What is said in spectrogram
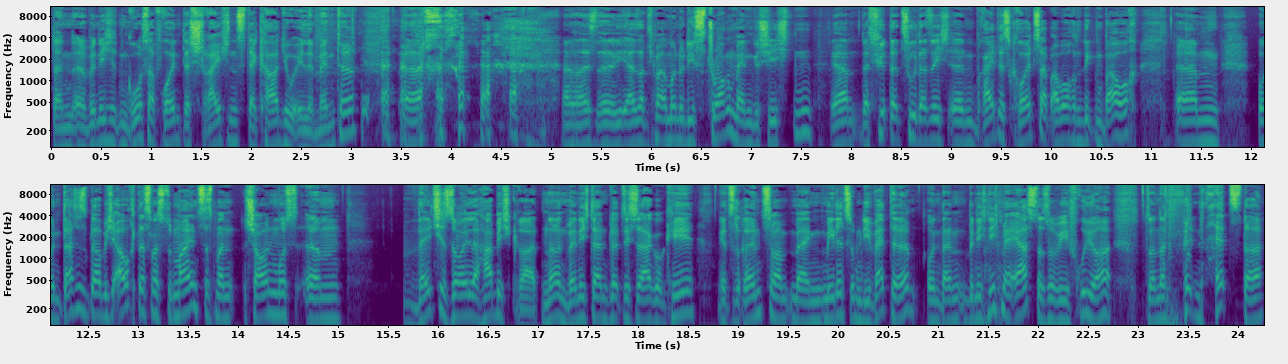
dann äh, bin ich ein großer Freund des Streichens der Cardio-Elemente. Äh, das heißt, äh, er sagt ich mal immer nur die Strongman-Geschichten. Ja, das führt dazu, dass ich ein breites Kreuz habe, aber auch einen dicken Bauch. Ähm, und das ist, glaube ich, auch das, was du meinst, dass man schauen muss, ähm, welche Säule habe ich gerade? Ne? Und wenn ich dann plötzlich sage, okay, jetzt rennst du mit meinen Mädels um die Wette und dann bin ich nicht mehr Erster, so wie früher, sondern bin Letzter,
